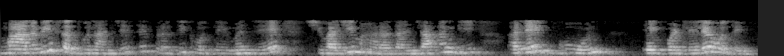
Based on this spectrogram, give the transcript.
मानवी सद्गुणांचे ते प्रतीक होते. म्हणजे शिवाजी महाराजांच्या अंगी अनेक गुण एकवटलेले होते.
